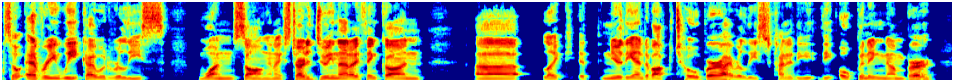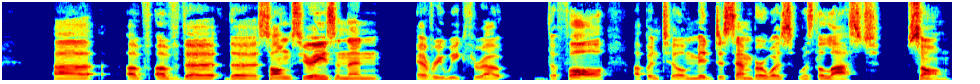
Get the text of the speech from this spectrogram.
So every week I would release one song. And I started doing that, I think, on uh, like at, near the end of October. I released kind of the, the opening number uh, of, of the, the song series. And then every week throughout the fall up until mid December was, was the last song.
